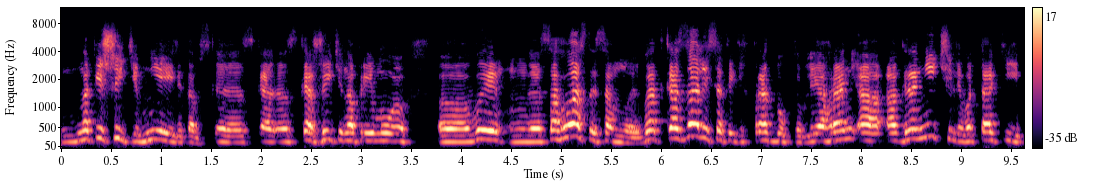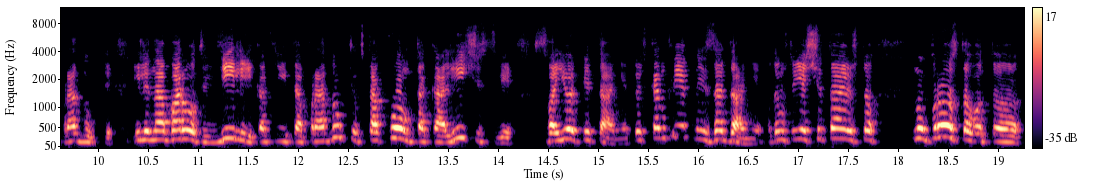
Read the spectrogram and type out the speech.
напишите мне или там скажите напрямую, э, вы согласны со мной, вы отказались от этих продуктов или а, ограничили вот такие продукты, или наоборот ввели какие-то продукты в таком-то количестве в свое питание. То есть конкретные задания, потому что я считаю, что ну просто вот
